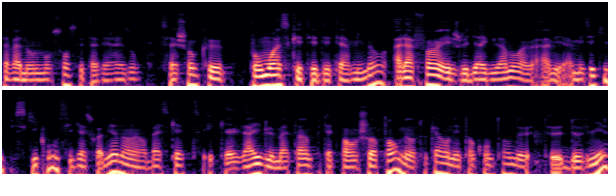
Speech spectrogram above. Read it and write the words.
ça va dans le bon sens et tu avais raison. Sachant que pour moi, ce qui était déterminant, à la fin, et je le dis régulièrement à, mes, équipes, ce qui compte, c'est qu'elles soient bien dans leur basket et qu'elles arrivent le matin, peut-être pas en chantant, mais en tout cas en étant contents de, venir.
